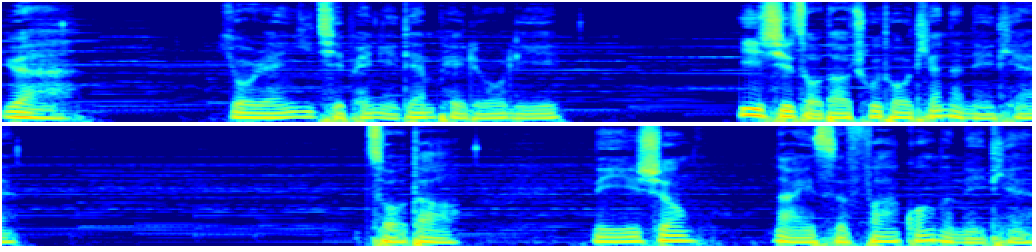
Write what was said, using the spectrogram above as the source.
愿有人一起陪你颠沛流离，一起走到出头天的那天，走到你一生那一次发光的那天。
